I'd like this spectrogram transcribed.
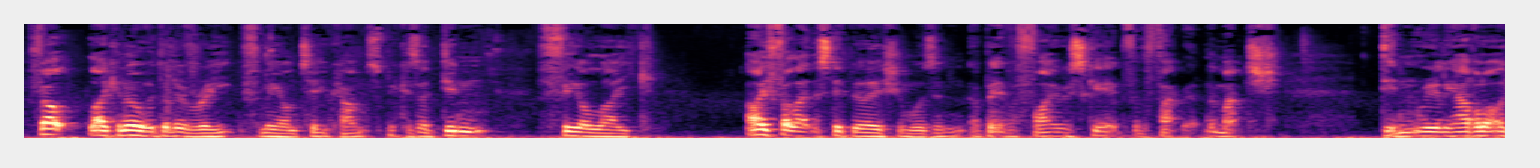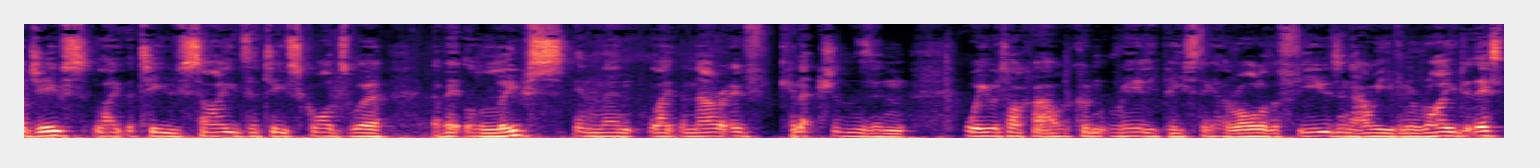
felt like an over delivery for me on two counts because I didn't feel like I felt like the stipulation was an, a bit of a fire escape for the fact that the match didn't really have a lot of juice. Like the two sides, the two squads were a bit loose in then like the narrative connections, and we were talking about how we couldn't really piece together all of the feuds and how we even arrived at this.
